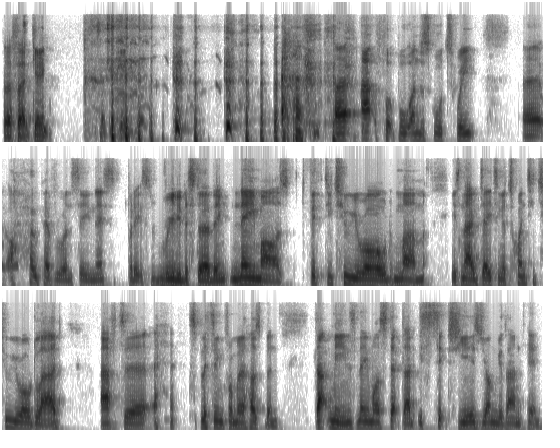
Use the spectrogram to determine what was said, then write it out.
Perfect. game. It's like a game. uh, at football underscore tweet. Uh, I hope everyone's seen this, but it's really disturbing. Neymar's 52 year old mum is now dating a 22 year old lad after splitting from her husband. That means Neymar's stepdad is six years younger than him.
